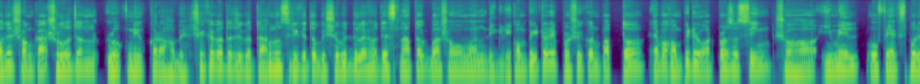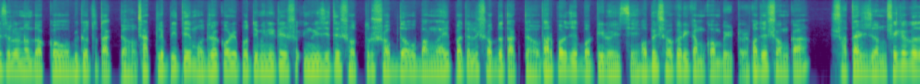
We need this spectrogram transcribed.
পদের সংখ্যা ষোলো জন লোক নিয়োগ করা হবে। শিক্ষাগত যোগ্যতা কোন স্বীকৃত বিশ্ববিদ্যালয় হতে স্নাতক বা সমমান ডিগ্রি। কম্পিউটারে প্রশিক্ষণ প্রাপ্ত এবং কম্পিউটার ওয়ার্ড প্রসেসিং সহ ইমেল ও ফ্যাক্স পরিচালনা দক্ষ ও অভিজ্ঞতা থাকতে হবে। সাতলিপিতে মুদ্রা করে প্রতি মিনিটে ইংরেজিতে সত্তর শব্দ ও বাংলায় পঁয়তাল্লিশ শব্দ থাকতে হবে। তারপর যে পদটি রয়েছে, অফিস সহকারী কাম কম্পিউটার। পদের সংখ্যা সাতাশ জন শিক্ষাগত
